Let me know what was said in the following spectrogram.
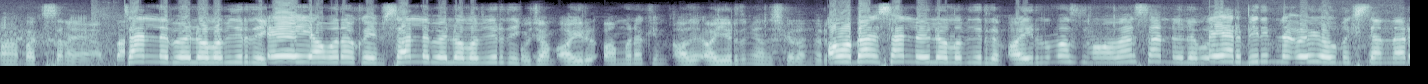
Aha baksana ya. Bak, senle böyle olabilirdik. Ey amına koyayım senle böyle olabilirdik. Hocam ayır amına koyayım ay- ayırdım yanlış adamları. Ama ben senle öyle olabilirdim. Ayrılmazdım ama ben senle öyle Eğer benimle öyle olmak isteyenler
